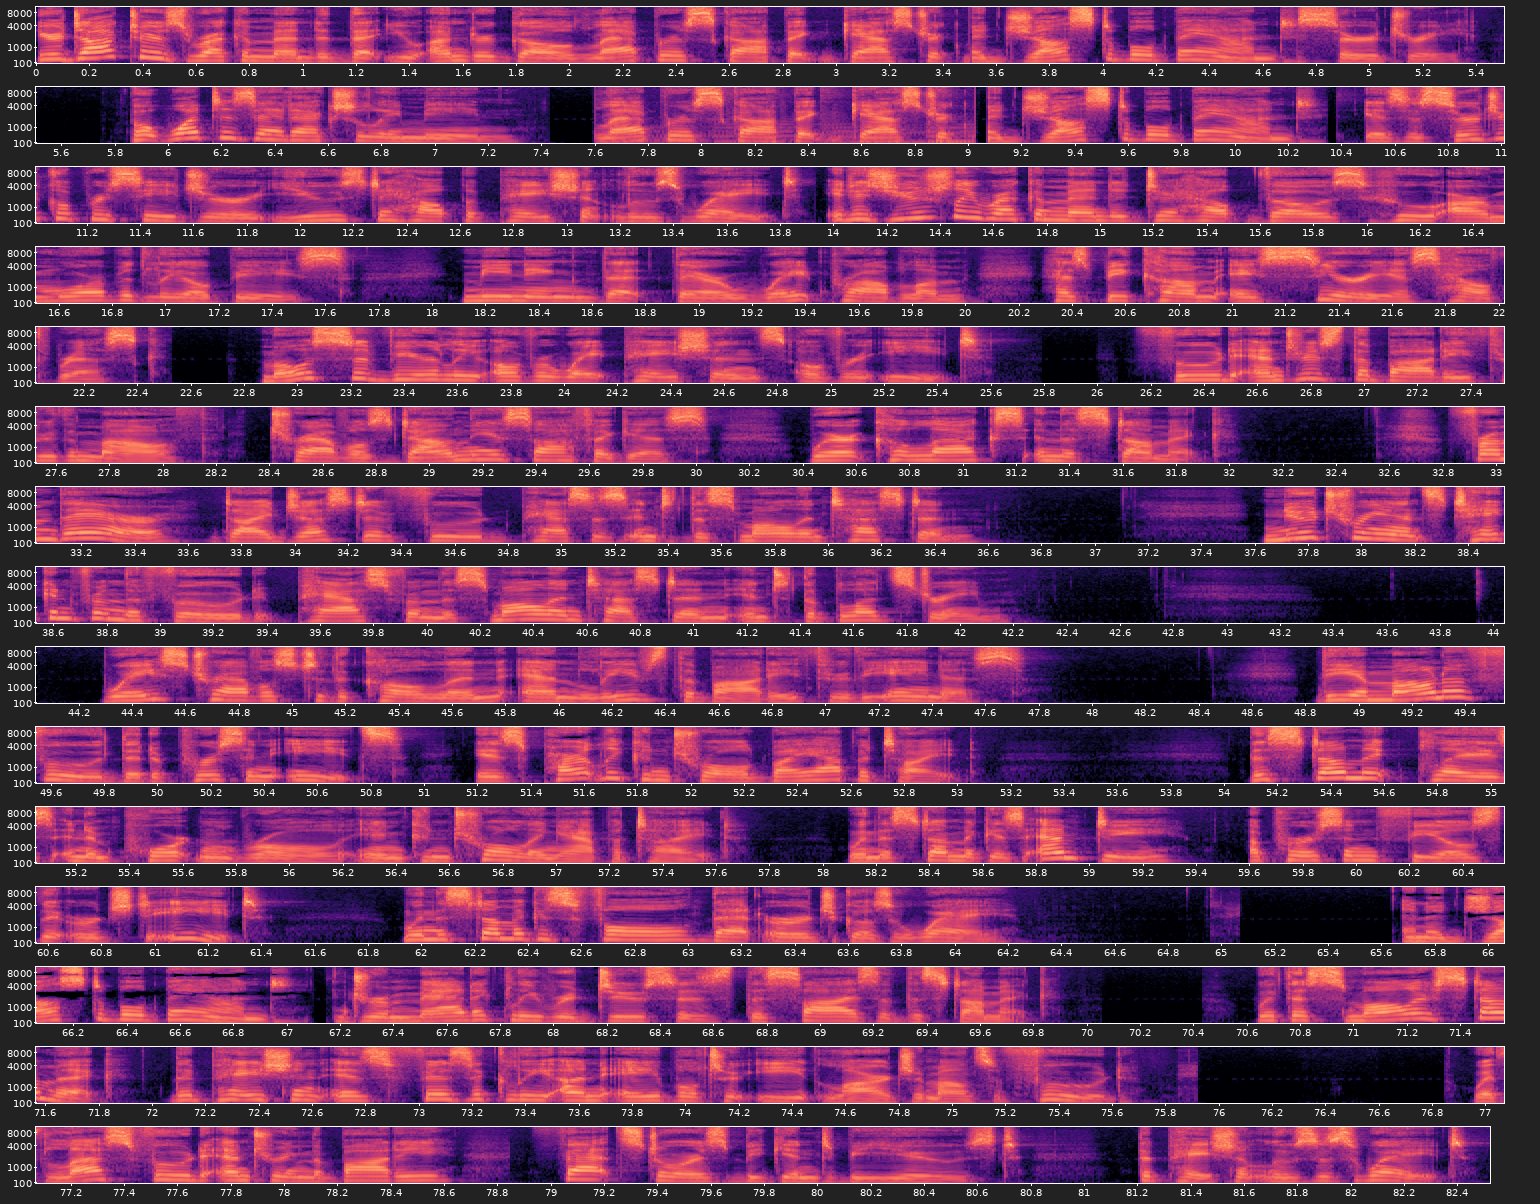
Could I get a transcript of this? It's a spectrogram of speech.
Your doctor has recommended that you undergo laparoscopic gastric adjustable band surgery. But what does that actually mean? Laparoscopic gastric adjustable band is a surgical procedure used to help a patient lose weight. It is usually recommended to help those who are morbidly obese, meaning that their weight problem has become a serious health risk. Most severely overweight patients overeat. Food enters the body through the mouth, travels down the esophagus, where it collects in the stomach. From there, digestive food passes into the small intestine. Nutrients taken from the food pass from the small intestine into the bloodstream. Waste travels to the colon and leaves the body through the anus. The amount of food that a person eats is partly controlled by appetite. The stomach plays an important role in controlling appetite. When the stomach is empty, a person feels the urge to eat. When the stomach is full, that urge goes away. An adjustable band dramatically reduces the size of the stomach. With a smaller stomach, the patient is physically unable to eat large amounts of food. With less food entering the body, fat stores begin to be used. The patient loses weight.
